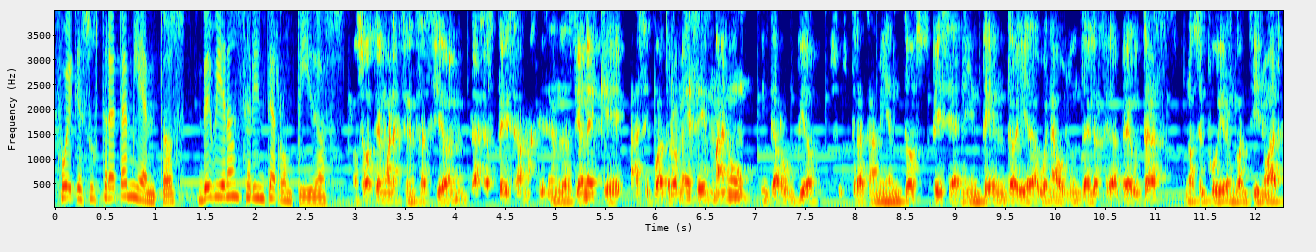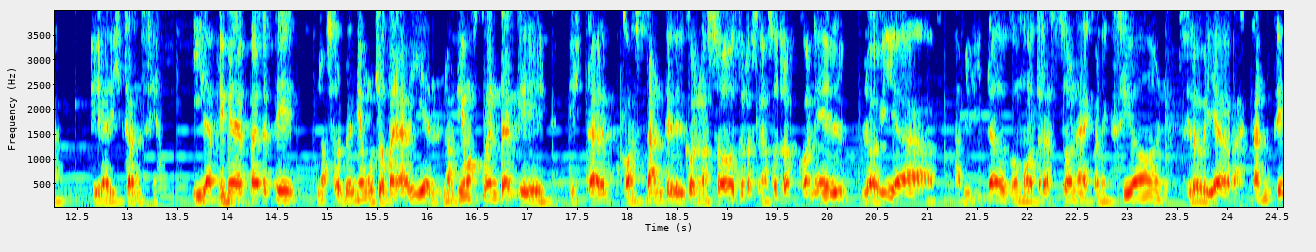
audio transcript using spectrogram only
fue que sus tratamientos debieron ser interrumpidos. Nosotros tenemos la sensación, la certeza más que sensación, es que hace cuatro meses Manu interrumpió sus tratamientos, pese al intento y a la buena voluntad de los terapeutas, no se pudieron continuar a distancia. Y la primera parte nos sorprendió mucho para bien. Nos dimos cuenta que estar constante de él con nosotros y nosotros con él lo había habilitado como otra zona de conexión. Se lo veía bastante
